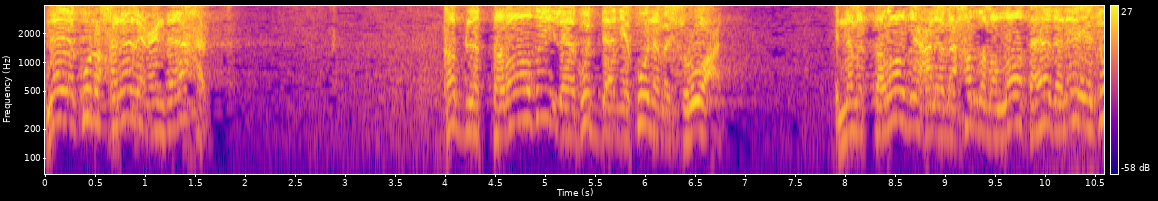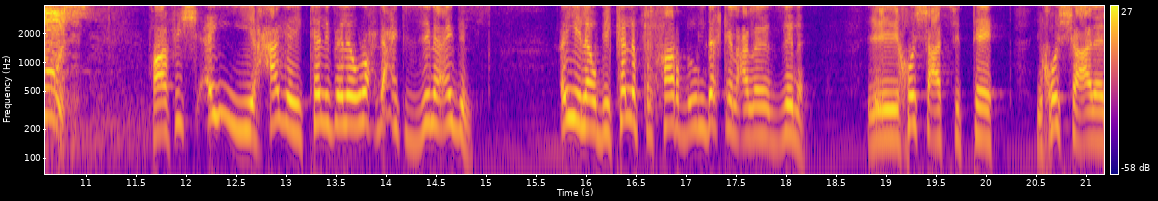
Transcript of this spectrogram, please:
لا يكون حلالا عند أحد. قبل التراضي لا بد أن يكون مشروعا. إنما التراضي على ما حرم الله فهذا لا يجوز. ما فيش أي حاجة يتكلف إلا يروح ناحية الزنا عدل. أي لو بيكلف في الحرب يقوم داخل على الزنا. يخش على الستات يخش على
